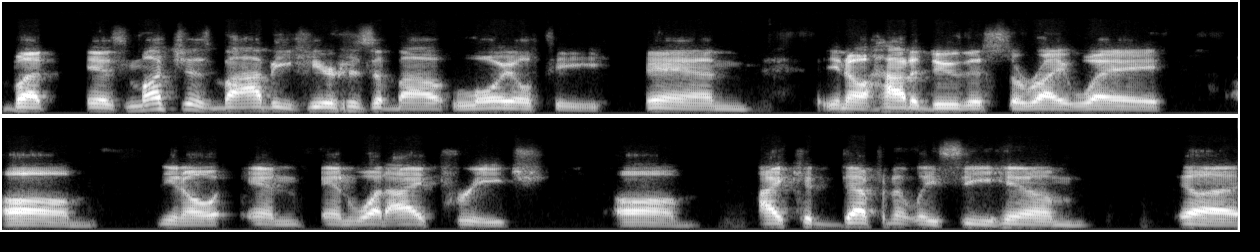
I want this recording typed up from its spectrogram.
but as much as Bobby hears about loyalty and you know how to do this the right way, um, you know, and and what I preach, um, I could definitely see him, uh,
